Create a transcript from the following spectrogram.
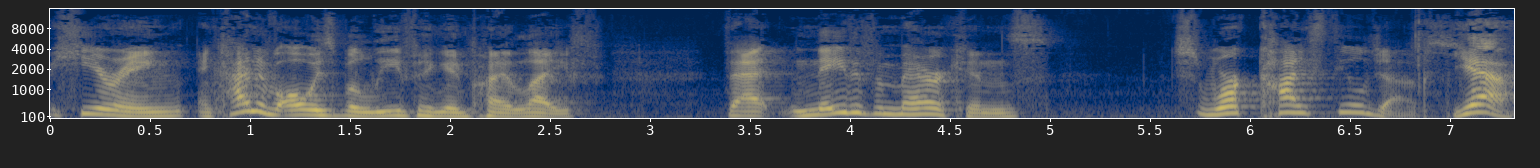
hearing and kind of always believing in my life that Native Americans just work high steel jobs. Yeah,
